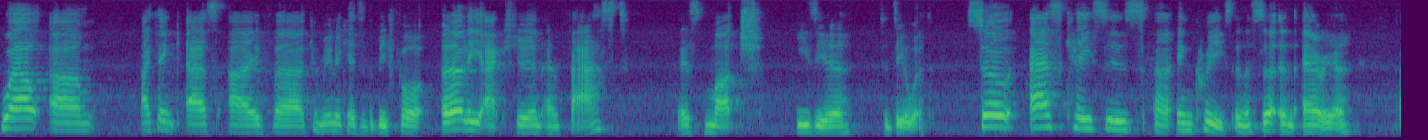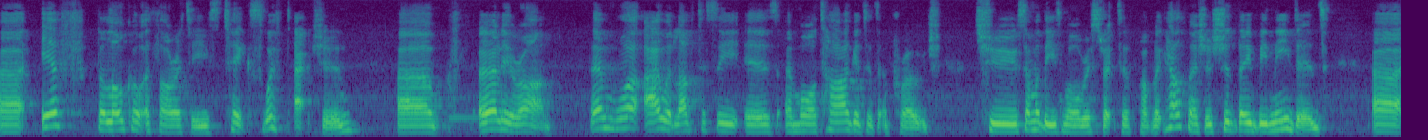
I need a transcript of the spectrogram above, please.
Well, um, I think, as I've uh, communicated before, early action and fast is much easier to deal with. So, as cases uh, increase in a certain area, uh, if the local authorities take swift action uh, earlier on, then what I would love to see is a more targeted approach to some of these more restrictive public health measures, should they be needed. Uh,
